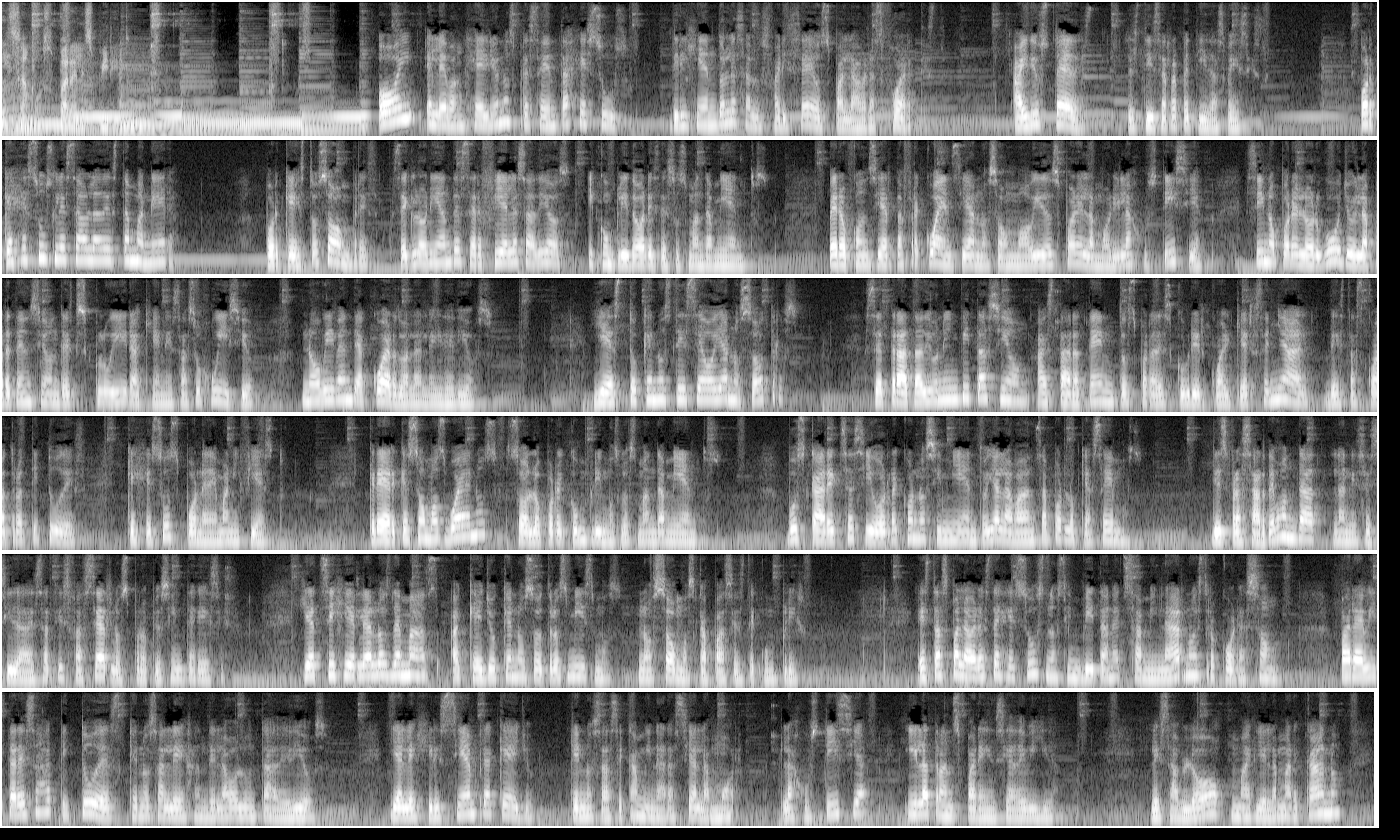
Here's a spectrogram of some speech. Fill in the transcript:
Bálsamos para el Espíritu. Hoy el Evangelio nos presenta a Jesús dirigiéndoles a los fariseos palabras fuertes. Hay de ustedes, les dice repetidas veces. ¿Por qué Jesús les habla de esta manera? Porque estos hombres se glorían de ser fieles a Dios y cumplidores de sus mandamientos, pero con cierta frecuencia no son movidos por el amor y la justicia, sino por el orgullo y la pretensión de excluir a quienes a su juicio no viven de acuerdo a la ley de Dios. ¿Y esto qué nos dice hoy a nosotros? Se trata de una invitación a estar atentos para descubrir cualquier señal de estas cuatro actitudes que Jesús pone de manifiesto. Creer que somos buenos solo porque cumplimos los mandamientos. Buscar excesivo reconocimiento y alabanza por lo que hacemos disfrazar de bondad la necesidad de satisfacer los propios intereses y exigirle a los demás aquello que nosotros mismos no somos capaces de cumplir. Estas palabras de Jesús nos invitan a examinar nuestro corazón para evitar esas actitudes que nos alejan de la voluntad de Dios y elegir siempre aquello que nos hace caminar hacia el amor, la justicia y la transparencia de vida. Les habló Mariela Marcano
